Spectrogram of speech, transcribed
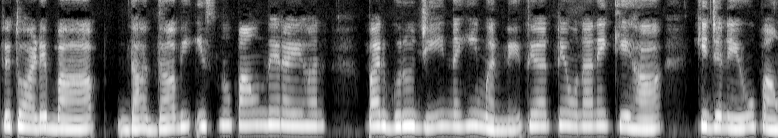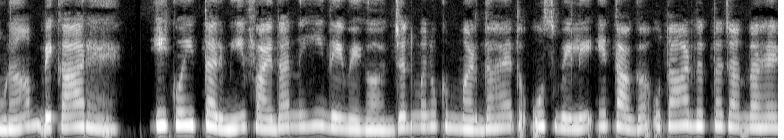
ਤੇ ਤੁਹਾਡੇ ਬਾਪ ਦਾਦਾ ਵੀ ਇਸ ਨੂੰ ਪਾਉਂਦੇ ਰਹੇ ਹਨ ਪਰ ਗੁਰੂ ਜੀ ਨਹੀਂ ਮੰਨੇ ਤੇ ਅਤੇ ਉਹਨਾਂ ਨੇ ਕਿਹਾ ਕਿ ਜਨੇਊ ਪਾਉਣਾ ਬੇਕਾਰ ਹੈ ਇਹ ਕੋਈ ਧਰਮੀ ਫਾਇਦਾ ਨਹੀਂ ਦੇਵੇਗਾ ਜਦ ਮਨੁੱਖ ਮਰਦਾ ਹੈ ਤਾਂ ਉਸ ਵੇਲੇ ਇਹ ਧਾਗਾ ਉਤਾਰ ਦਿੱਤਾ ਜਾਂਦਾ ਹੈ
